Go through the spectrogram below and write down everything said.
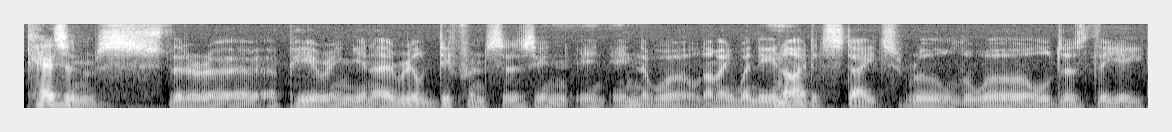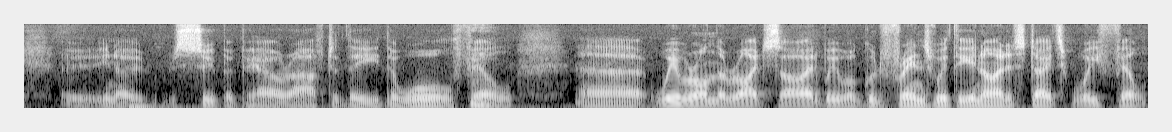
chasms that are uh, appearing, you know, real differences in, in, in the world. I mean, when the United States ruled the world as the, uh, you know, superpower after the, the wall fell, uh, we were on the right side. We were good friends with the United States. We felt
